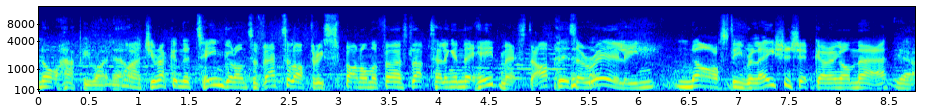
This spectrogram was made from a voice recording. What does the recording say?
not happy right now. Well, do you reckon the team got onto Vettel after he spun on the first lap, telling him that he'd messed up? There's a really nasty relationship going on there. Yeah.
